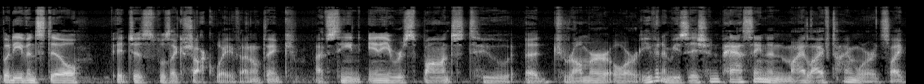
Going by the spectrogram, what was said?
but even still, it just was like a shockwave. I don't think I've seen any response to a drummer or even a musician passing in my lifetime where it's like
